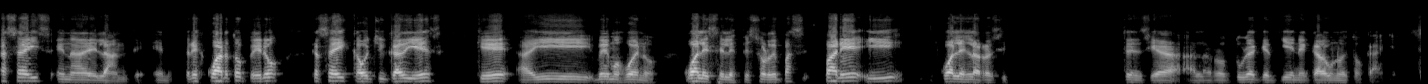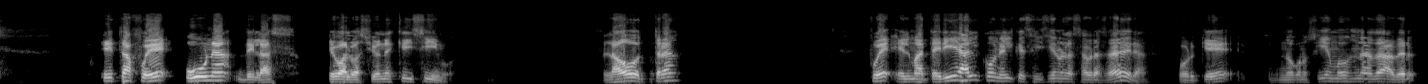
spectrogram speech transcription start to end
K6 en adelante, en tres cuartos, pero K6, K8 y K10, que ahí vemos, bueno, cuál es el espesor de pared y cuál es la resistencia a la rotura que tiene cada uno de estos caños. Esta fue una de las evaluaciones que hicimos. La otra fue el material con el que se hicieron las abrazaderas, porque no conocíamos nada a ver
